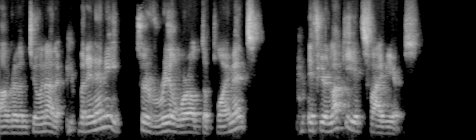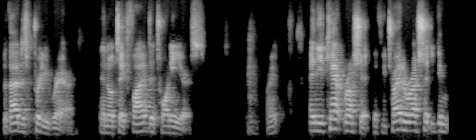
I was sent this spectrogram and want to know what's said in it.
algorithm to another. But in any sort of real world deployment, if you're lucky, it's five years, but that is pretty rare. And it'll take five to 20 years, right? And you can't rush it. If you try to rush it, you can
